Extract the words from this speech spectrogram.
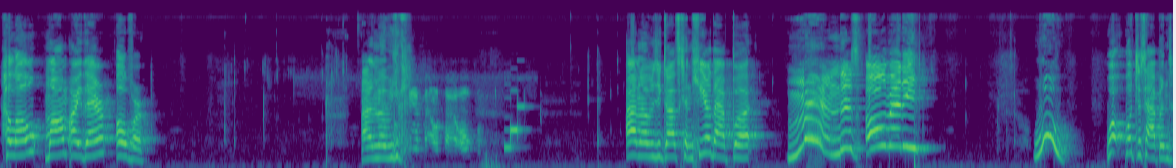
Hello, mom, are you there? Over. I don't know if you. Over. I don't know if you guys can hear that, but man, there's already. Woo! What what just happened?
